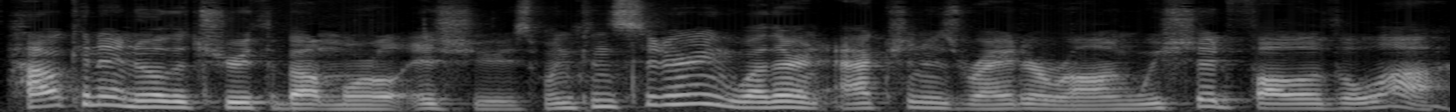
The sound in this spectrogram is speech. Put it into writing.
How can I know the truth about moral issues? When considering whether an action is right or wrong, we should follow the law.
